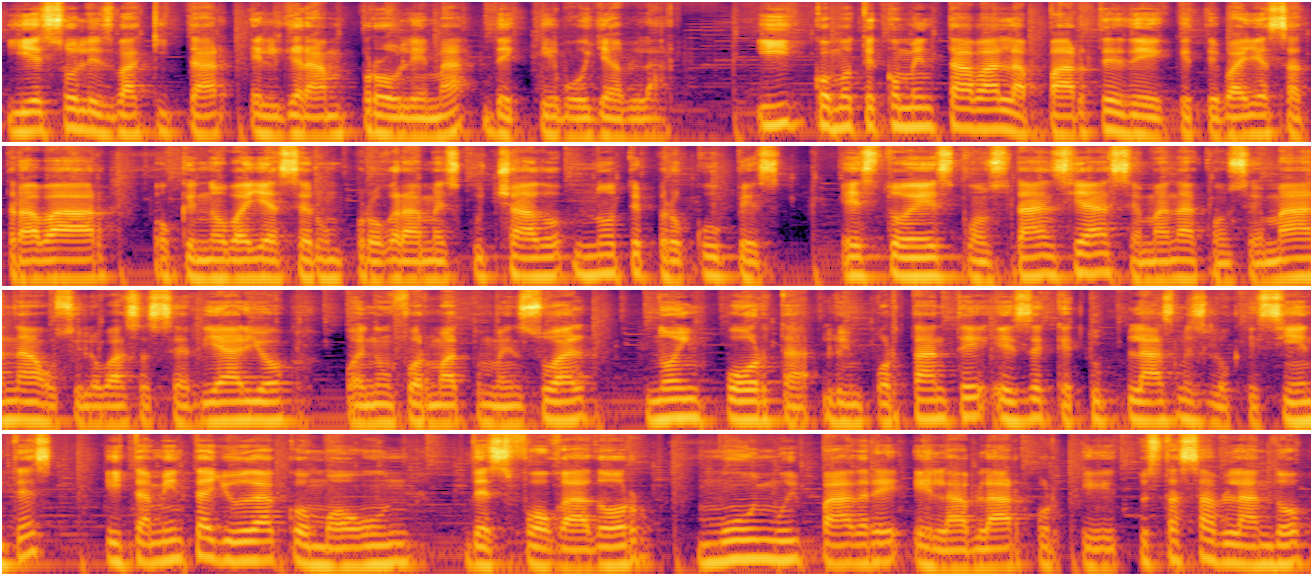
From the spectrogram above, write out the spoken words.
y eso les va a quitar el gran problema de qué voy a hablar. Y como te comentaba, la parte de que te vayas a trabar o que no vaya a ser un programa escuchado, no te preocupes. Esto es constancia, semana con semana, o si lo vas a hacer diario o en un formato mensual, no importa. Lo importante es de que tú plasmes lo que sientes y también te ayuda como un desfogador muy, muy padre el hablar porque tú estás hablando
